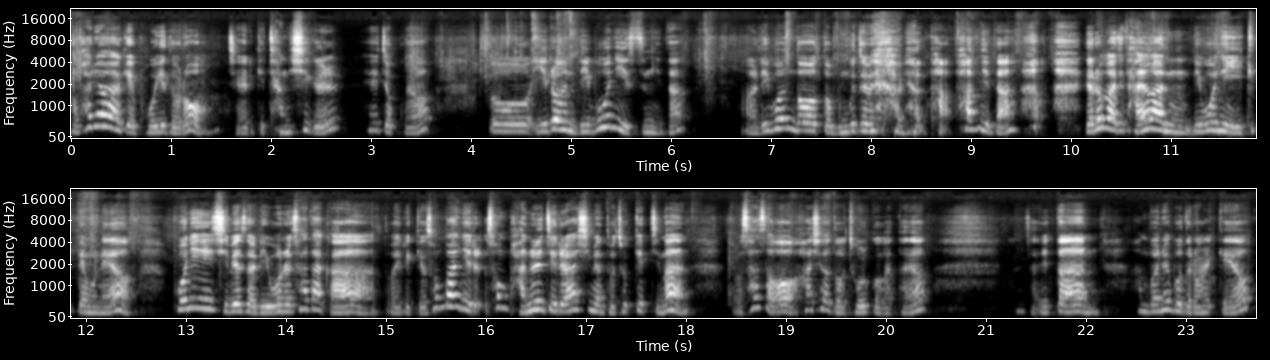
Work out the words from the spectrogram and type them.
더 화려하게 보이도록 제가 이렇게 장식을 해줬고요. 또 이런 리본이 있습니다. 어, 리본도 또 문구점에 가면 다 팝니다. 여러 가지 다양한 리본이 있기 때문에요. 본인이 집에서 리본을 사다가 또 이렇게 손바늘, 손바늘질을 하시면 더 좋겠지만 또 사서 하셔도 좋을 것 같아요. 자, 일단 한번 해보도록 할게요.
